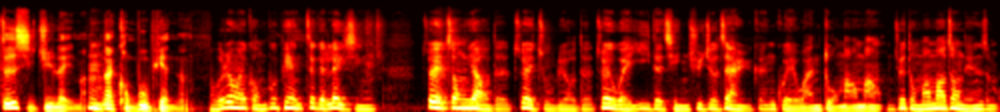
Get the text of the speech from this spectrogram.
这是喜剧类嘛？嗯，那恐怖片呢？我认为恐怖片这个类型最重要的、最主流的、最唯一的情绪就在于跟鬼玩躲猫猫。你觉得躲猫猫重点是什么？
